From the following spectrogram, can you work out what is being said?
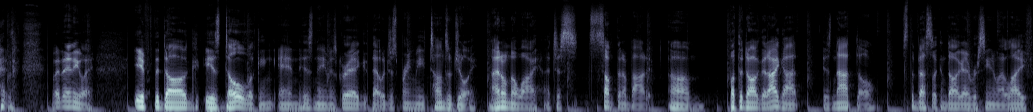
but, but anyway, if the dog is dull looking and his name is Greg, that would just bring me tons of joy. I don't know why. I just something about it. Um, but the dog that I got is not dull. It's the best looking dog I've ever seen in my life.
